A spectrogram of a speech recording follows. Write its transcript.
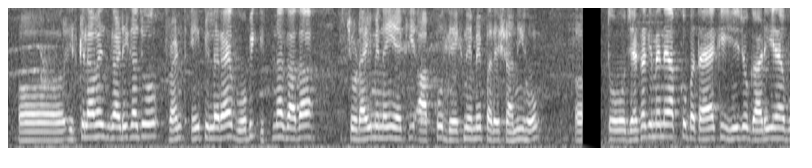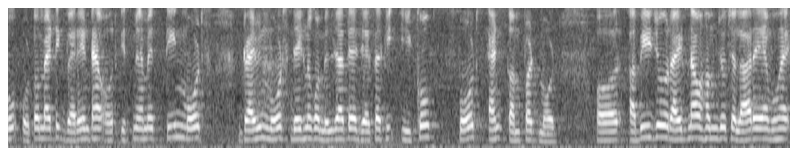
और इसके अलावा इस गाड़ी का जो फ्रंट ए पिलर है वो भी इतना ज़्यादा चौड़ाई में नहीं है कि आपको देखने में परेशानी हो। तो जैसा कि मैंने आपको बताया कि ये जो गाड़ी है, वो ऑटोमेटिक वेरिएंट है और इसमें हमें तीन मोड्स ड्राइविंग मोड्स देखने को मिल जाते हैं, जैसा कि eco sports and comfort mode और अभी जो राइट नाउ हम जो चला रहे हैं, वो है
